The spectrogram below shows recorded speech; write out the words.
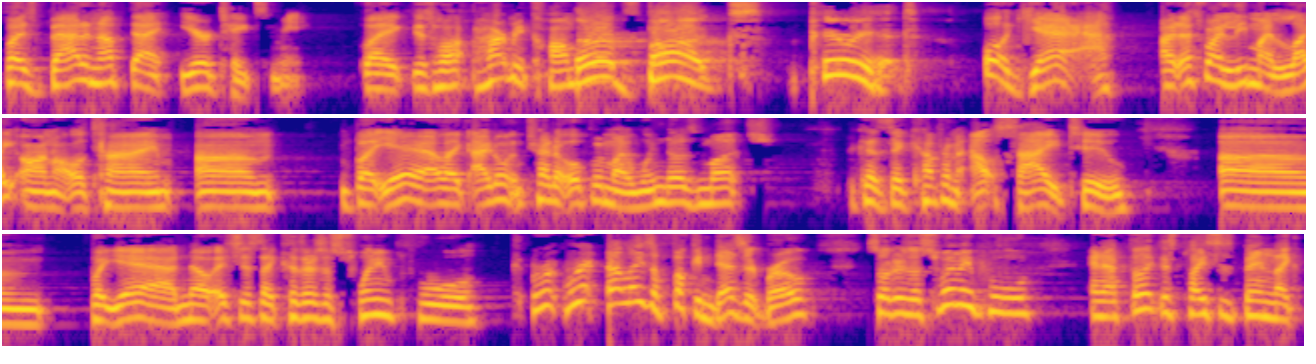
but it's bad enough that irritates me. Like this apartment complex. They're bugs. Period. Well, yeah, I, that's why I leave my light on all the time. Um, but yeah, like I don't try to open my windows much because they come from outside too. Um, but yeah, no, it's just like because there's a swimming pool. We're, we're, LA's a fucking desert, bro. So there's a swimming pool, and I feel like this place has been like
